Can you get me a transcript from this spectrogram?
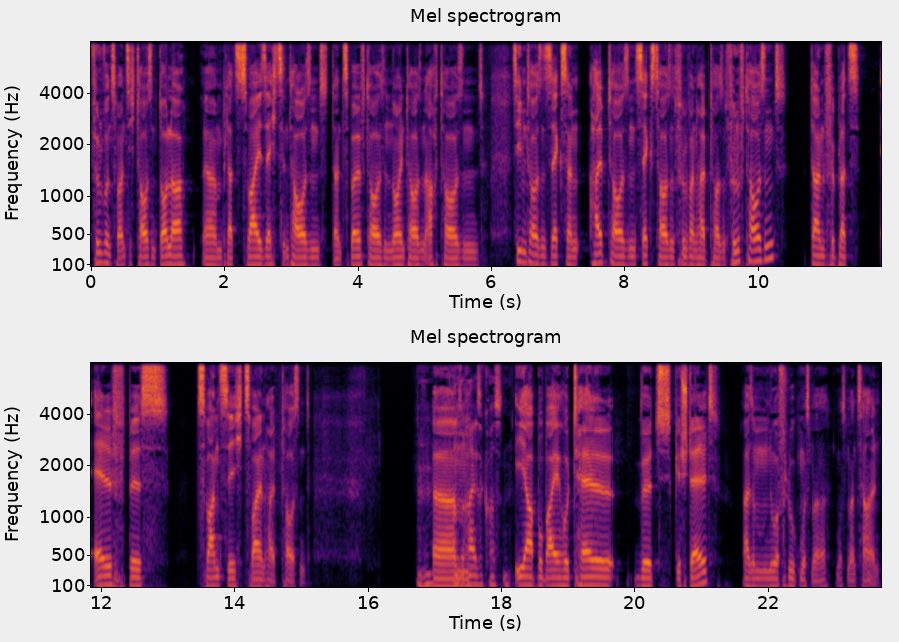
25.000 Dollar, ähm, Platz 2 16.000, dann 12.000, 9.000, 8.000, 7.000, 6.500, 6.000, 5.500, 5.000. Dann für Platz 11 bis 20, 2.500. Ähm, also Reisekosten. ja, wobei Hotel wird gestellt, also nur Flug muss man, muss man zahlen.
